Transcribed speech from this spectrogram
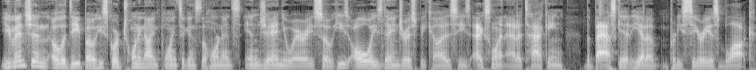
You mentioned Oladipo. He scored 29 points against the Hornets in January. So he's always mm-hmm. dangerous because he's excellent at attacking the basket. He had a pretty serious block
